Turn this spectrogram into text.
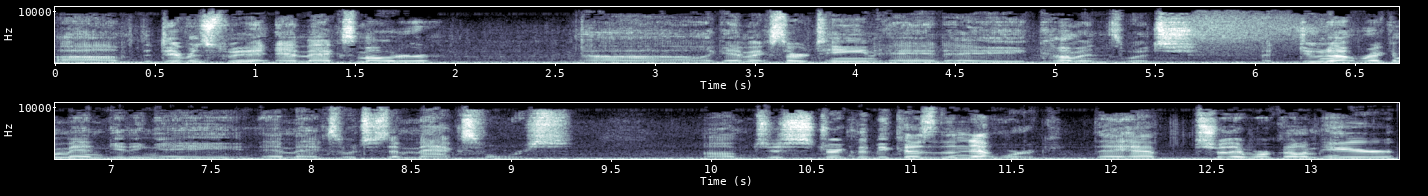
um, the difference between an MX motor, uh, like MX-13, and a Cummins, which I do not recommend getting a MX, which is a MaxxForce, um, just strictly because of the network. They have, sure they work on them here.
